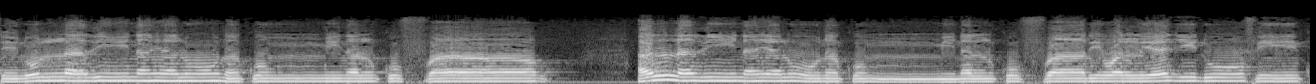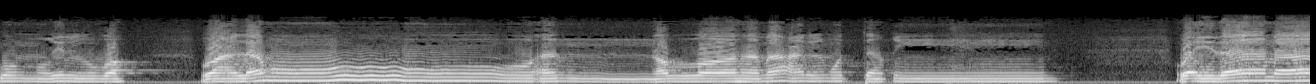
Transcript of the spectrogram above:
قاتلوا الذين يلونكم من الكفار الذين يلونكم من الكفار وليجدوا فيكم غلظة واعلموا أن الله مع المتقين وإذا ما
